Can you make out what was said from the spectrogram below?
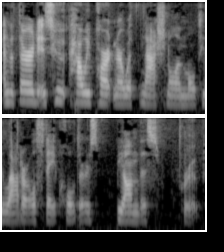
And the third is who, how we partner with national and multilateral stakeholders beyond this group.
